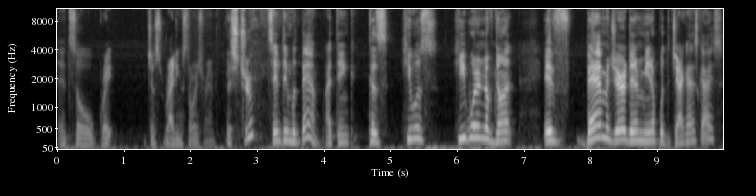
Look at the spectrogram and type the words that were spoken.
it's so great just writing stories for him. It's true. Same thing with Bam. I think because he was he wouldn't have done if Bam Margera didn't meet up with the Jackass guys.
